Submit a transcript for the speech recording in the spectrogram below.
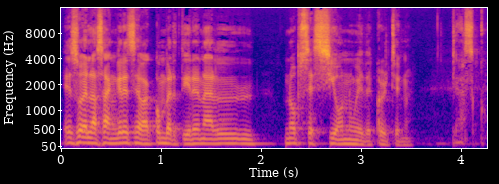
Eso de la sangre se va a convertir en al- una obsesión, güey, de Curtin. qué asco.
